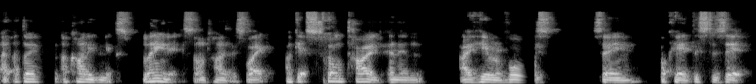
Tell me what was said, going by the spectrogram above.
I don't. I can't even explain it. Sometimes it's like I get so tired, and then I hear a voice saying, "Okay, this is it.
